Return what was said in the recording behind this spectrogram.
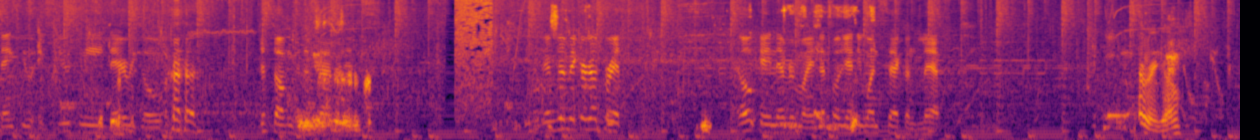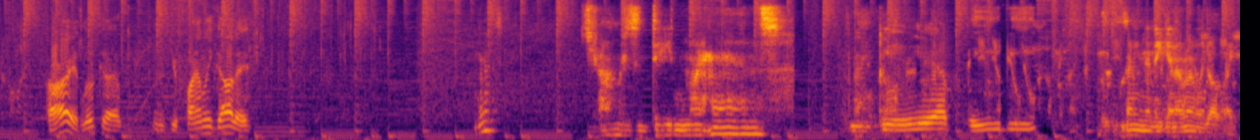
thank you. Excuse me. There we go. Just talking to the bastards. Okay, I'm gonna make a run for it. Okay, never mind. That's already one second left. There we go. All right, Luca, you finally got it. What? Charm is indeed in my hands. God. Yeah, baby. I mean, then again, I've only got like,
